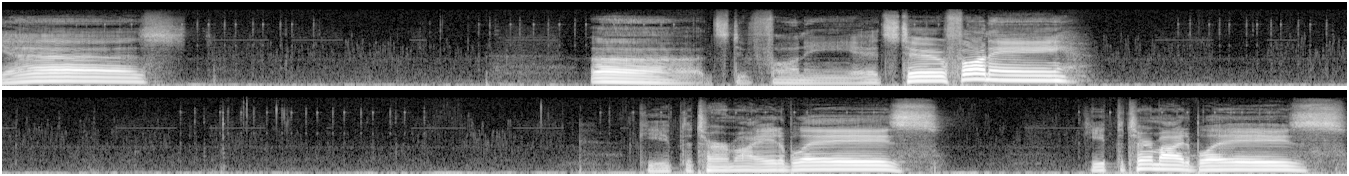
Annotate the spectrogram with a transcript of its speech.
Yes. Uh, it's too funny. It's too funny. Keep the termite ablaze. Keep the termite ablaze.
